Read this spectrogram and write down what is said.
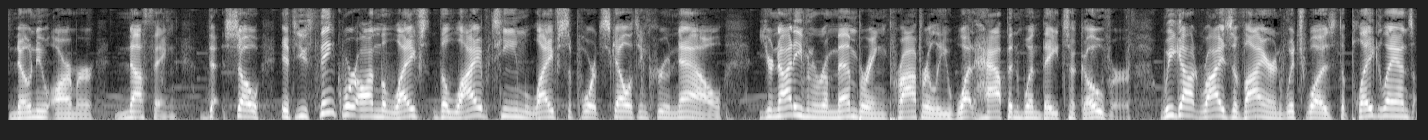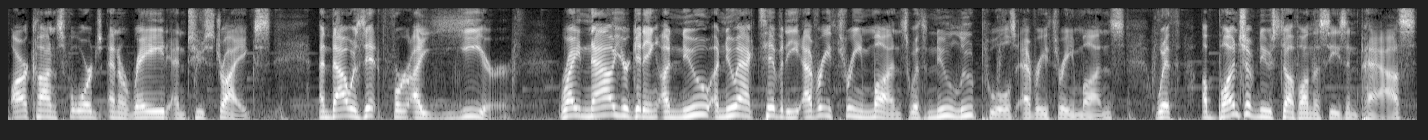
no new armor, nothing. So if you think we're on the life the live team life support skeleton crew now, you're not even remembering properly what happened when they took over. We got Rise of Iron, which was the Plaguelands, Archon's Forge, and a raid and two strikes, and that was it for a year. Right now, you're getting a new a new activity every three months with new loot pools every three months, with a bunch of new stuff on the season pass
